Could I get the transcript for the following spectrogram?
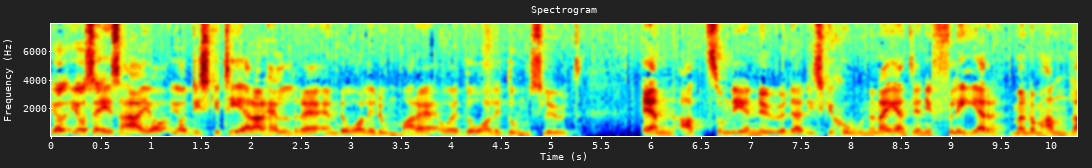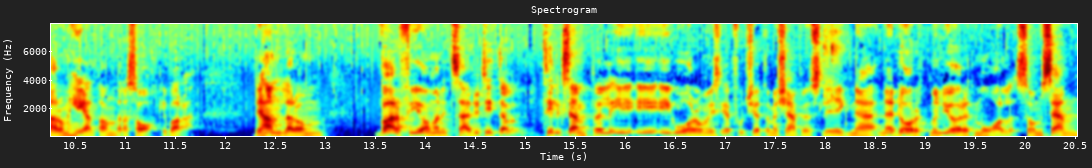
jag, jag, säger så här, jag, jag, diskuterar hellre en dålig domare och ett dåligt domslut. Än att som det är nu, där diskussionerna egentligen är fler, men de handlar om helt andra saker bara. Det handlar om varför gör man inte så här? Du tittar till exempel i, i, igår, om vi ska fortsätta med Champions League, när, när Dortmund gör ett mål som sen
